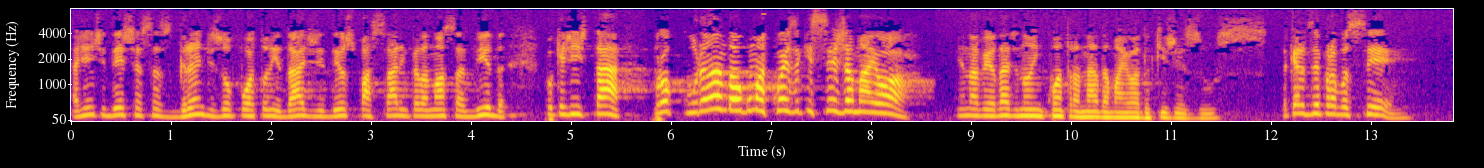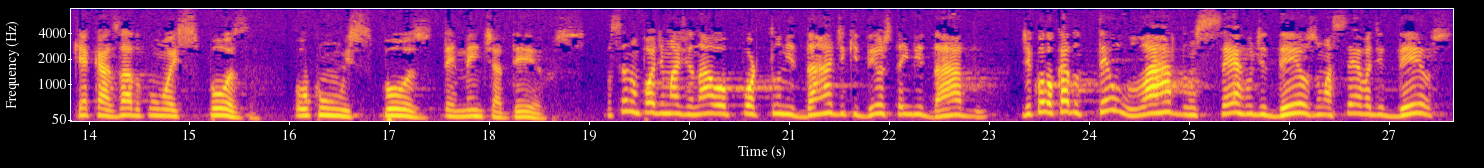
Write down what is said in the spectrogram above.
a gente deixa essas grandes oportunidades de Deus passarem pela nossa vida, porque a gente está procurando alguma coisa que seja maior. E na verdade não encontra nada maior do que Jesus. Eu quero dizer para você que é casado com uma esposa ou com um esposo temente a Deus. Você não pode imaginar a oportunidade que Deus tem lhe dado de colocar do teu lado um servo de Deus, uma serva de Deus,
